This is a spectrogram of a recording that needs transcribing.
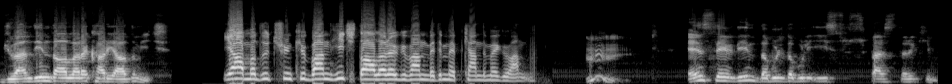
Güvendiğin dağlara kar yağdı mı hiç? Yağmadı çünkü ben hiç dağlara güvenmedim. Hep kendime güvendim. Hmm. En sevdiğin WWE süperstarı kim?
